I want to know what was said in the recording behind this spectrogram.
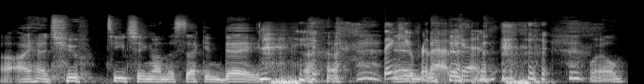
uh, I had you teaching on the second day. Thank and, you for that again. well,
